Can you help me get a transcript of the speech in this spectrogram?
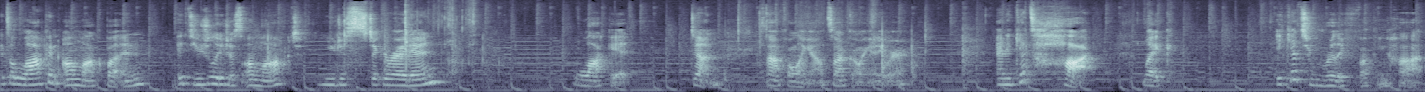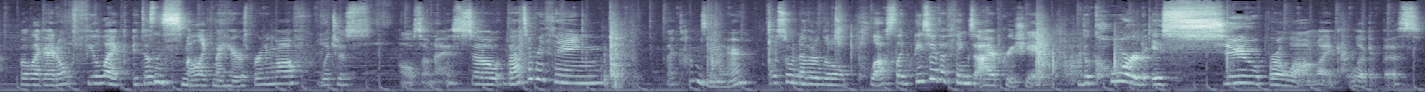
It's a lock and unlock button. It's usually just unlocked. You just stick it right in, lock it, done. It's not falling out, it's not going anywhere. And it gets hot. Like, it gets really fucking hot. But like, I don't feel like, it doesn't smell like my hair is burning off, which is also nice. So that's everything that comes in there. Also another little plus, like these are the things I appreciate. The cord is super long, like look at this.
